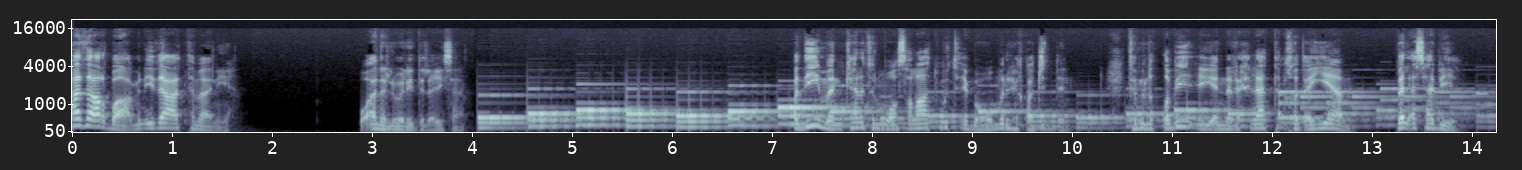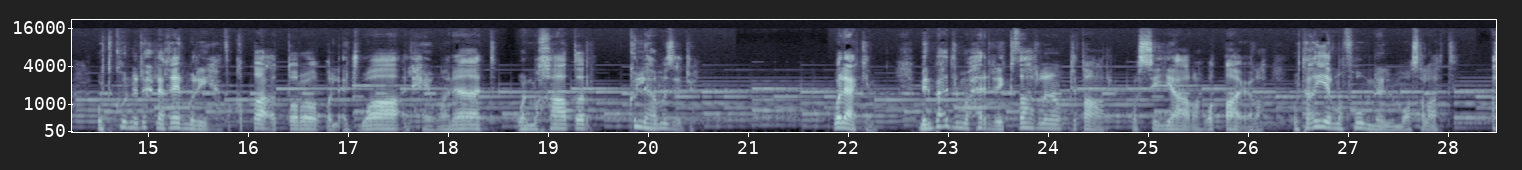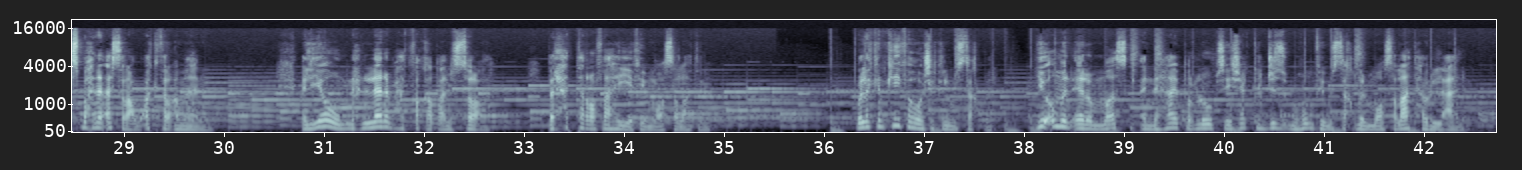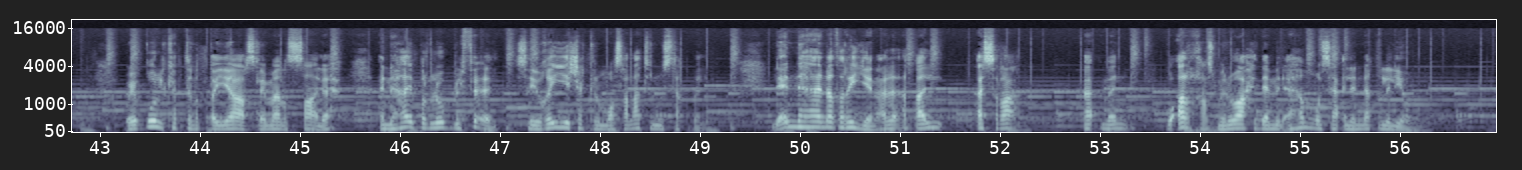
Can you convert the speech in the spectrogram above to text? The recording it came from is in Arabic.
هذا أرباع من إذاعة ثمانية. وأنا الوليد العيسى. قديما كانت المواصلات متعبة ومرهقة جدا فمن الطبيعي أن الرحلات تأخذ أيام بل أسابيع وتكون الرحلة غير مريحة فقطاع الطرق الأجواء الحيوانات والمخاطر كلها مزعجة. ولكن من بعد المحرك ظهر لنا القطار والسيارة والطائرة وتغير مفهومنا للمواصلات. أصبحنا أسرع وأكثر أمانا. اليوم نحن لا نبحث فقط عن السرعة بل حتى الرفاهية في مواصلاتنا. ولكن كيف هو شكل المستقبل؟ يؤمن إيلون ماسك أن هايبر لوب سيشكل جزء مهم في مستقبل المواصلات حول العالم. ويقول كابتن الطيار سليمان الصالح أن هايبر لوب بالفعل سيغير شكل المواصلات في المستقبل لأنها نظريا على الأقل أسرع أأمن وأرخص من واحدة من أهم وسائل النقل اليوم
